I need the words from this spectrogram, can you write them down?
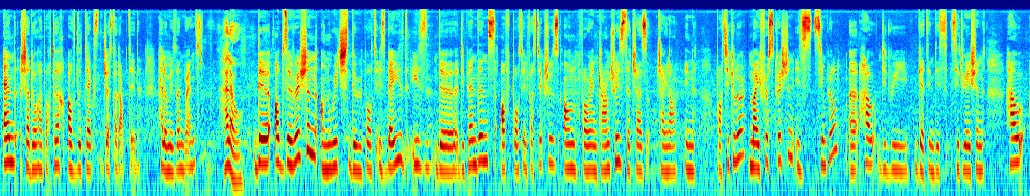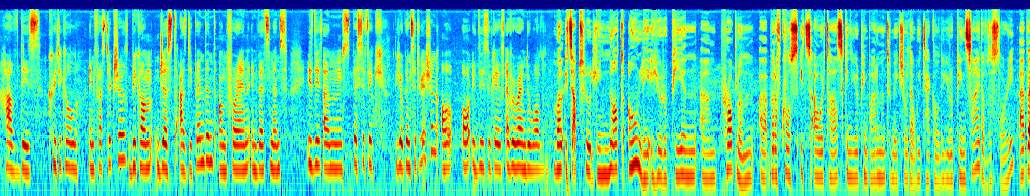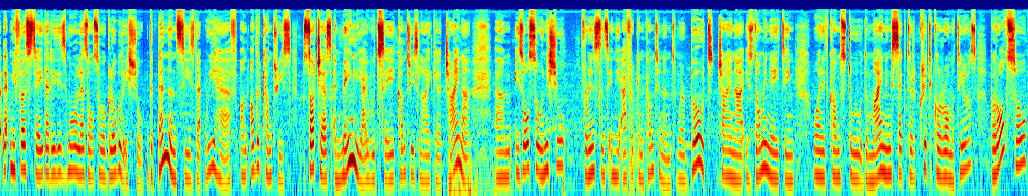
and shadow rapporteur of the text just adopted. Hello, Ms. Van Brempt. Hello. The observation on which the report is based is the dependence of port infrastructures on foreign countries, such as China in particular. My first question is simple uh, How did we get in this situation? How have these critical infrastructures become just as dependent on foreign investments? Is this a um, specific European situation or, or is this the case everywhere in the world? Well, it's absolutely not only a European um, problem, uh, but of course it's our task in the European Parliament to make sure that we tackle the European side of the story. Uh, but let me first say that it is more or less also a global issue. Dependencies that we have on other countries, such as, and mainly I would say, countries like uh, China, um, is also an issue for instance, in the African continent, where both China is dominating when it comes to the mining sector, critical raw materials, but also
